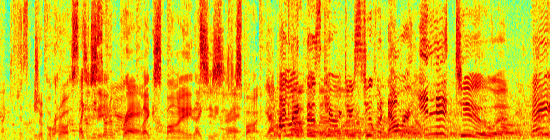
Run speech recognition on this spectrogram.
Like to just be Triple gra- cross. Like that's to be a sort of gray. Like spy. That's to be just a spy. Yeah. I like those characters too, but now we're in it too. Hey,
